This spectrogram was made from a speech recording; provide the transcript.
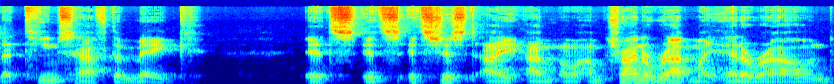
that teams have to make. It's it's it's just I I'm I'm trying to wrap my head around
